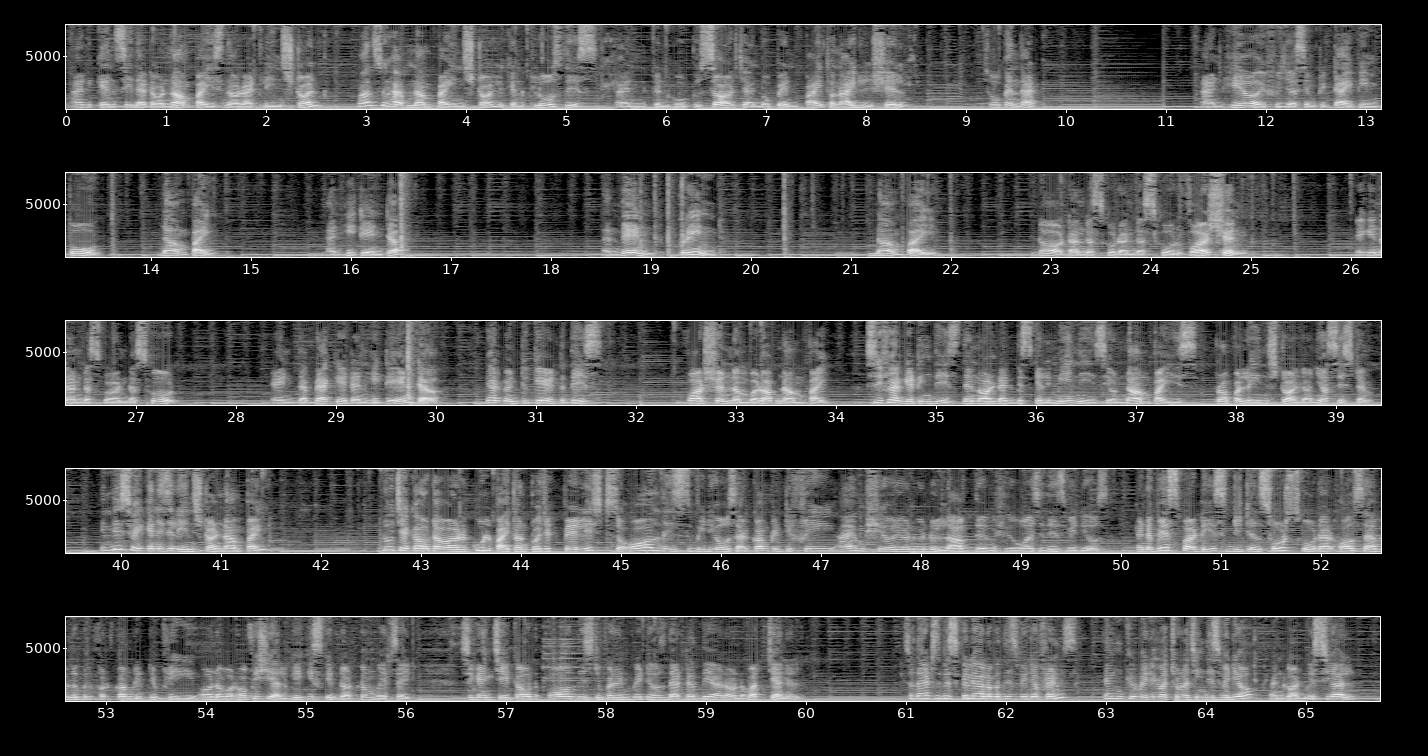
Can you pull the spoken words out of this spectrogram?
And you can see that our numpy is now rightly installed. Once you have numpy installed you can close this and you can go to search and open python idle shell. So open that. And here if you just simply type import numpy and hit enter. And then print numpy dot underscore underscore version. Again underscore underscore. And the bracket and hit enter. You are going to get this version number of numpy. So if you are getting this then all that basically means is your numpy is properly installed on your system. In this way you can easily install numpy do check out our cool python project playlist. So all these videos are completely free. I am sure you're going to love them if you watch these videos. And the best part is detailed source code are also available for completely free on our official geekyscript.com website. So you can check out all these different videos that are there on our channel. So that's basically all about this video friends. Thank you very much for watching this video and god bless you all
